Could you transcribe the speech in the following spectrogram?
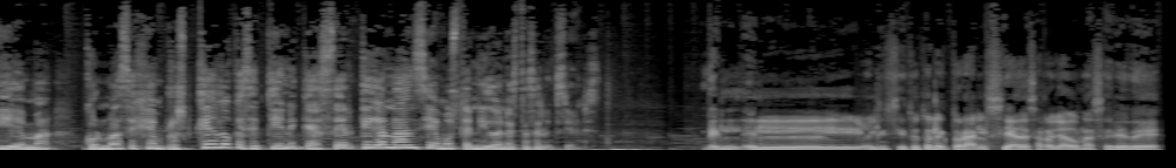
y Emma, con más ejemplos. ¿Qué es lo que se tiene que hacer? ¿Qué ganancia hemos tenido en estas elecciones? El, Instituto Electoral sí ha desarrollado una serie de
